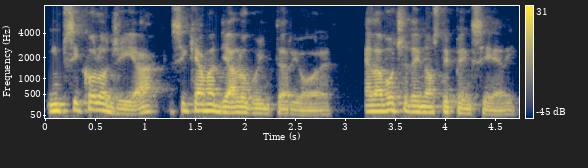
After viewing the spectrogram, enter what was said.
In psicologia si chiama dialogo interiore, è la voce dei nostri pensieri.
